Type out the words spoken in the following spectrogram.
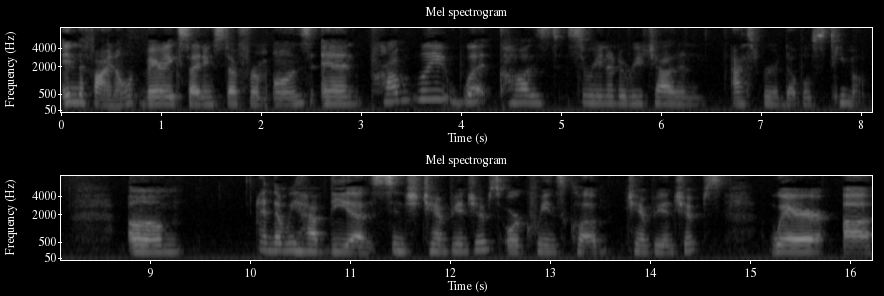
in the final. Very exciting stuff from Ons, and probably what caused Serena to reach out and ask for a doubles team up. Um, and then we have the uh, Cinch Championships or Queens Club Championships, where uh,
